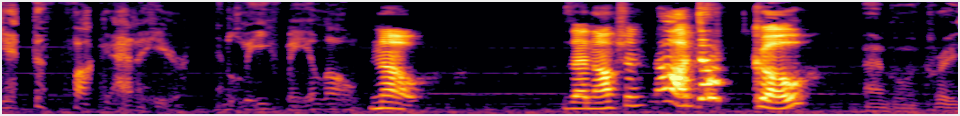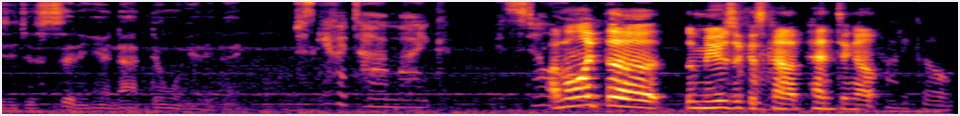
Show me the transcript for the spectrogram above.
get the fuck out of here and leave me alone. No. Is that an option? No, don't go. I'm going crazy just sitting here not doing anything. Just give it time, Mike. It's still. I don't like the the music is kind of penting up. How'd it go?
